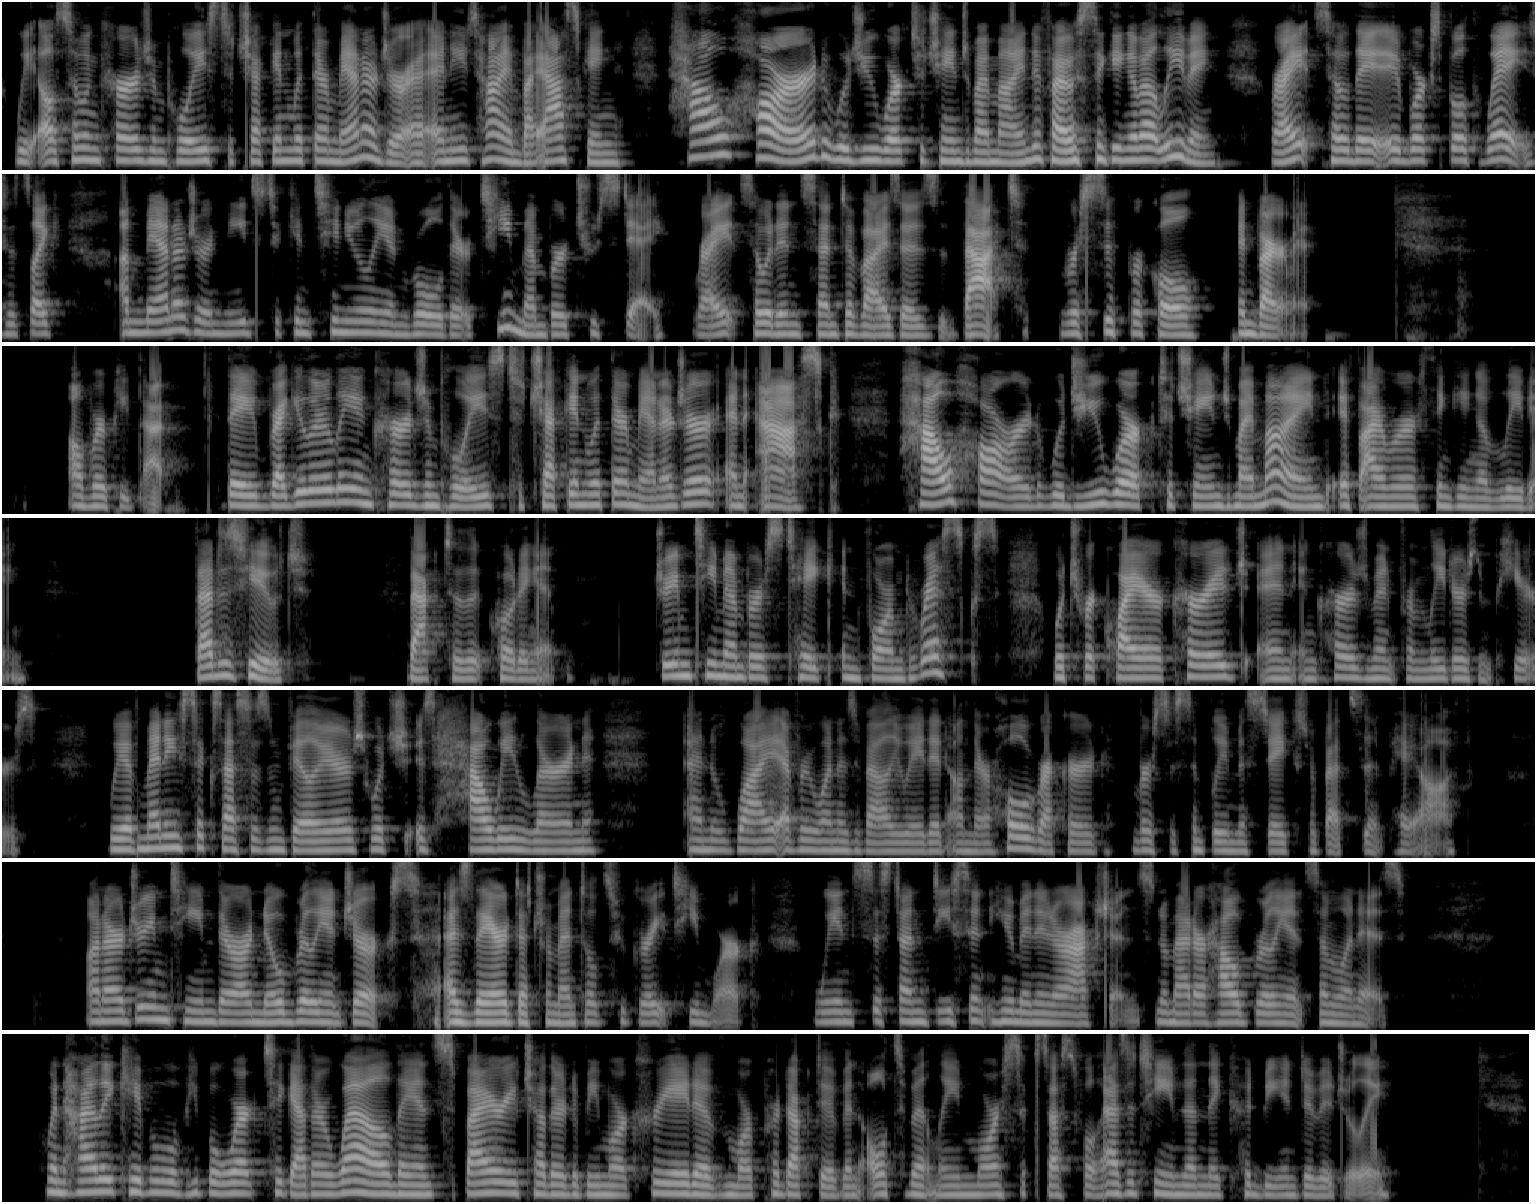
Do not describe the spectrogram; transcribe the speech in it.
We also encourage employees to check in with their manager at any time by asking, "How hard would you work to change my mind if I was thinking about leaving?" Right? So they it works both ways. It's like a manager needs to continually enroll their team member to stay, right? So it incentivizes that reciprocal environment. I'll repeat that. They regularly encourage employees to check in with their manager and ask, How hard would you work to change my mind if I were thinking of leaving? That is huge. Back to the quoting it. Dream team members take informed risks, which require courage and encouragement from leaders and peers. We have many successes and failures, which is how we learn and why everyone is evaluated on their whole record versus simply mistakes or bets that pay off. On our dream team, there are no brilliant jerks, as they are detrimental to great teamwork. We insist on decent human interactions, no matter how brilliant someone is. When highly capable people work together well, they inspire each other to be more creative, more productive, and ultimately more successful as a team than they could be individually.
